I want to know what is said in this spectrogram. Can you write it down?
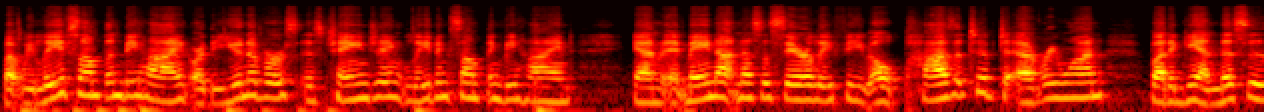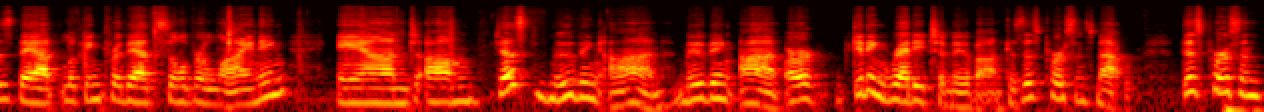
But we leave something behind, or the universe is changing, leaving something behind, and it may not necessarily feel positive to everyone, but again, this is that looking for that silver lining and um, just moving on, moving on, or getting ready to move on because this person's not, this person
